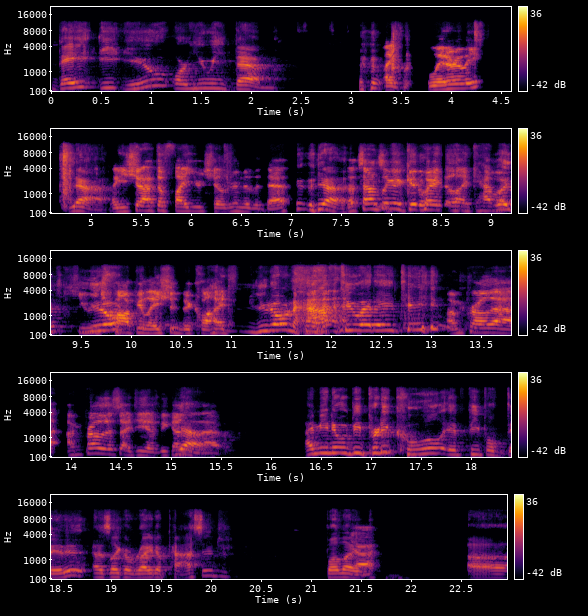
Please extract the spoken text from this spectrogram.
they eat you or you eat them. Like literally, Yeah, like you should have to fight your children to the death. yeah. That sounds like a good way to like have Like, a huge population decline. You don't have to at 18. I'm pro that. I'm pro this idea because Yeah. of that. I mean, it would be pretty cool if people did it as like a rite of passage. But like, yeah. uh,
